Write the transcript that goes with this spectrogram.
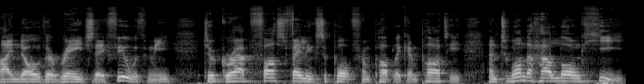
I know the rage they feel with me to grab fast failing support from public and party, and to wonder how long he,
